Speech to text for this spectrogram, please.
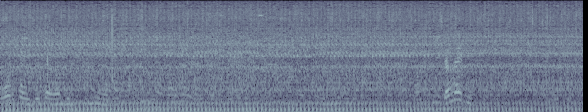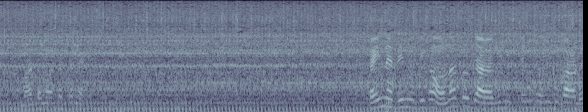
और कहीं पे जगह मिलती नहीं है। चलेगी टमाटो टमाटो चले कहीं नदी नदी का हो ना तो ज़्यादा भी नीचे में कहीं जुगाड़ हो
